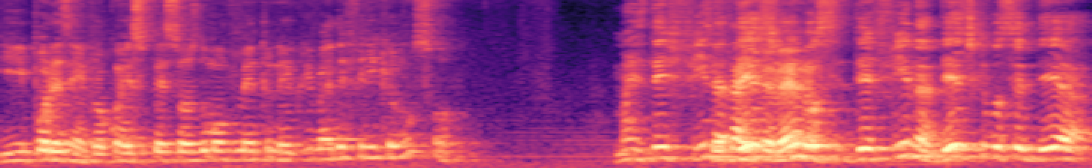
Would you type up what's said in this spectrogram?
E, por exemplo, eu conheço pessoas do movimento negro que vai definir que eu não sou. Mas defina tá desde que você defina desde que você dê a,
